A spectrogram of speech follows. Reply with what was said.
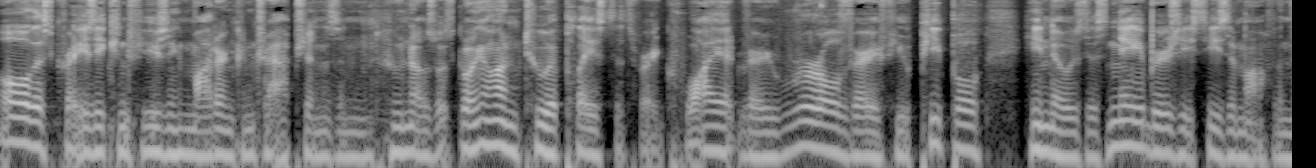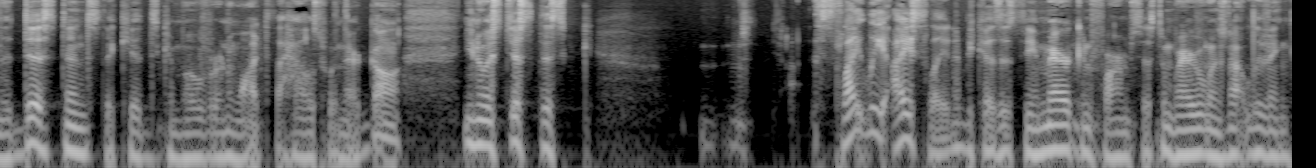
all this crazy, confusing modern contraptions and who knows what's going on to a place that's very quiet, very rural, very few people. He knows his neighbors. He sees them off in the distance. The kids come over and watch the house when they're gone. You know, it's just this slightly isolated because it's the American farm system where everyone's not living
